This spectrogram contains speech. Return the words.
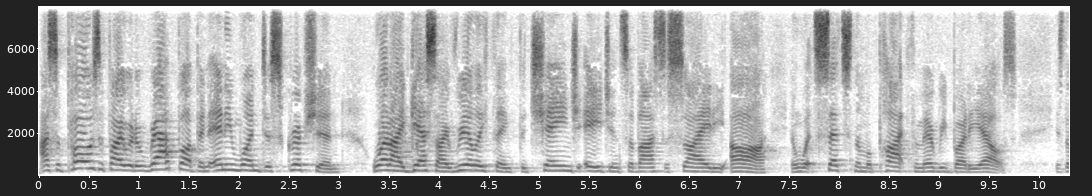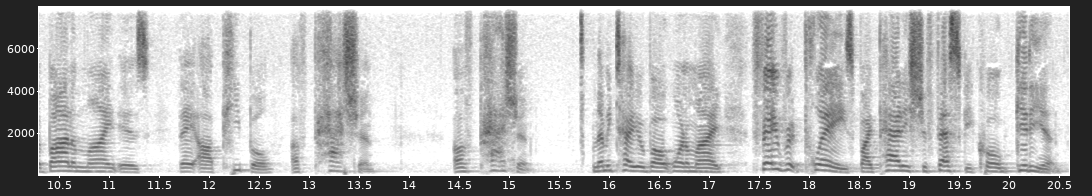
I suppose if I were to wrap up in any one description what I guess I really think the change agents of our society are and what sets them apart from everybody else is the bottom line is they are people of passion, of passion. Let me tell you about one of my favorite plays by Paddy Chayefsky called Gideon.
